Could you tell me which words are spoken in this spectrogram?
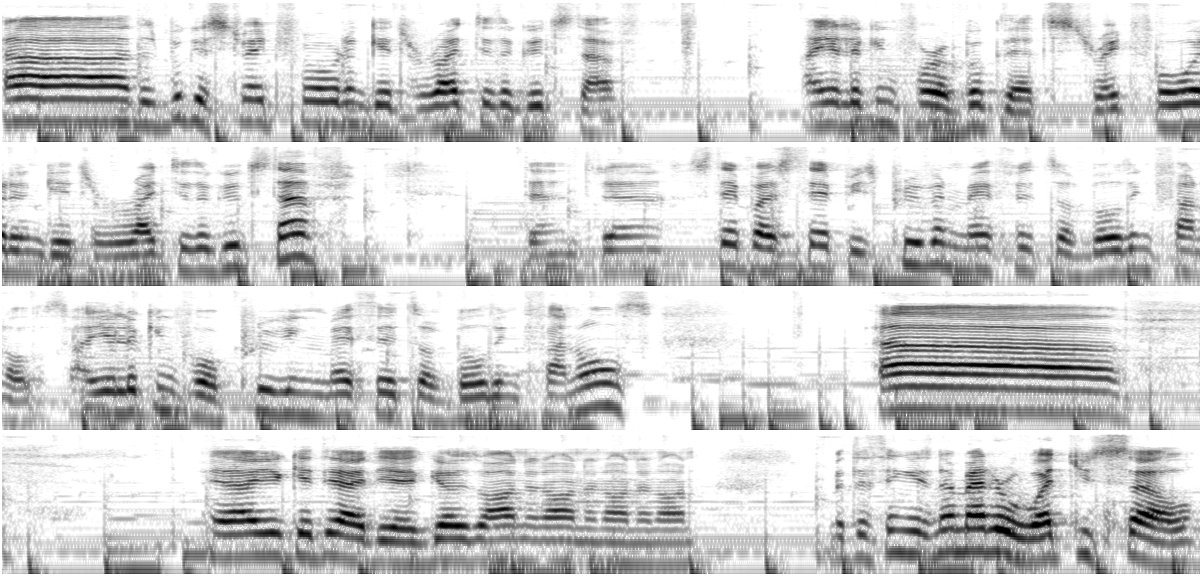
Uh, this book is straightforward and gets right to the good stuff. Are you looking for a book that's straightforward and gets right to the good stuff? Dun, dun. Step by step is proven methods of building funnels. Are you looking for proven methods of building funnels? Uh, yeah, you get the idea. It goes on and on and on and on. But the thing is, no matter what you sell,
